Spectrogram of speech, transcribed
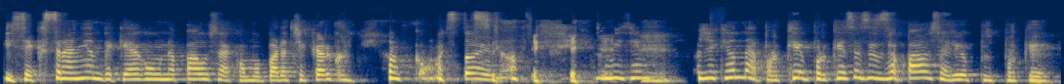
Y se extrañan de que hago una pausa como para checar conmigo cómo estoy, ¿no? Y me dicen, oye, ¿qué onda? ¿Por qué? ¿Por qué haces esa pausa? Y digo, pues porque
